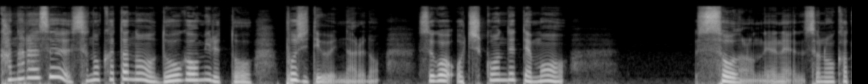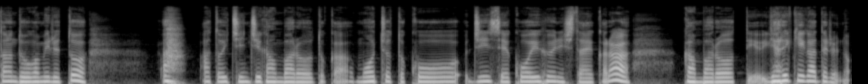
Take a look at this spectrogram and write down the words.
必ずその方の動画を見るとポジティブになるの。すごい落ち込んでても、そうなのよね。その方の動画を見ると、ああと一日頑張ろうとかもうちょっとこう人生こういう風にしたいから頑張ろうっていうやる気が出るの。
